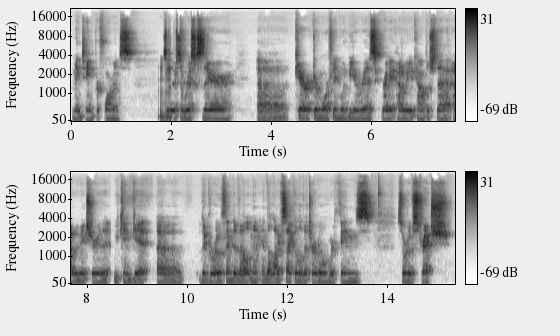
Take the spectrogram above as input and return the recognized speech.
maintain performance? Mm-hmm. So there's some risks there. Uh, character morphing would be a risk, right? How do we accomplish that? How do we make sure that we can get uh, the growth and development and the life cycle of a turtle where things sort of stretch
